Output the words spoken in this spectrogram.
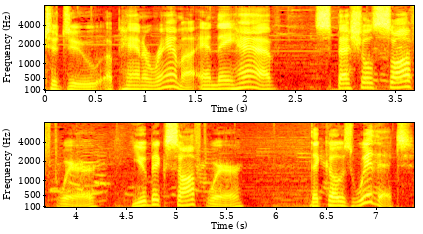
to do a panorama. And they have special software, Youbiq software, that goes with it.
